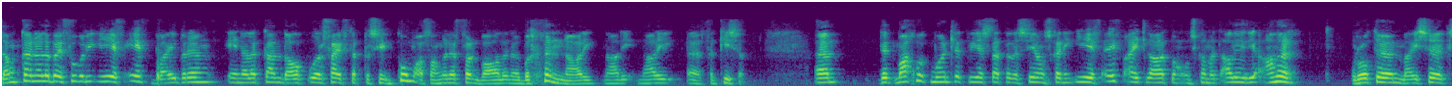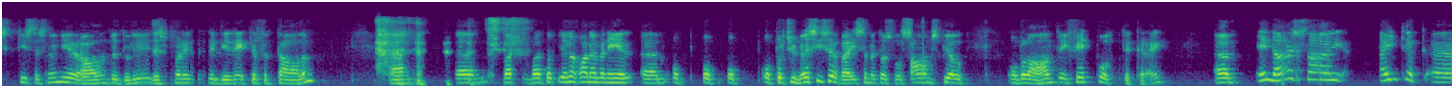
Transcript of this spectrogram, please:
dan kan hulle byvoorbeeld die EFF bybring en hulle kan dalk oor 50% kom afhangende van waar hulle nou begin na die na die na die uh verkiesing. Ehm um, dit mag ook moontlik wees dat hulle sê ons kan die EFF uitlaat, maar ons kan met al hierdie ander rotte en muise, ekskuus, dis nou nie herhaling bedoel nie, dis maar net 'n direkte vertaling. En en wat wat op enige ander manier um, op op op opportunistiese wyse met ons wil saamspeel om hulle hand in vetpot te kry. Ehm um, en dan is daar eintlik 'n uh,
